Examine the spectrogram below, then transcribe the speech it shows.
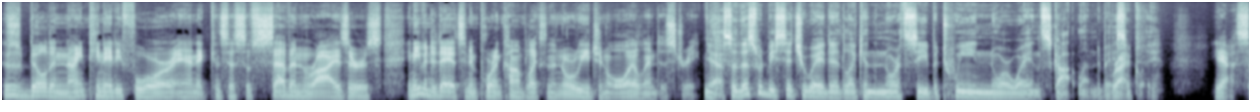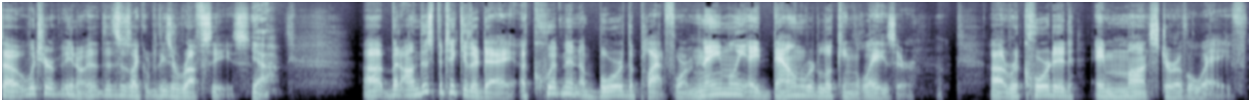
This was built in 1984, and it consists of seven risers. And even today, it's an important complex in the Norwegian oil industry. Yeah, so this would be situated like in the North Sea between Norway and Scotland, basically. Right. Yeah, so which are you know this is like these are rough seas. Yeah. Uh, but on this particular day, equipment aboard the platform, namely a downward looking laser, uh, recorded a monster of a wave.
